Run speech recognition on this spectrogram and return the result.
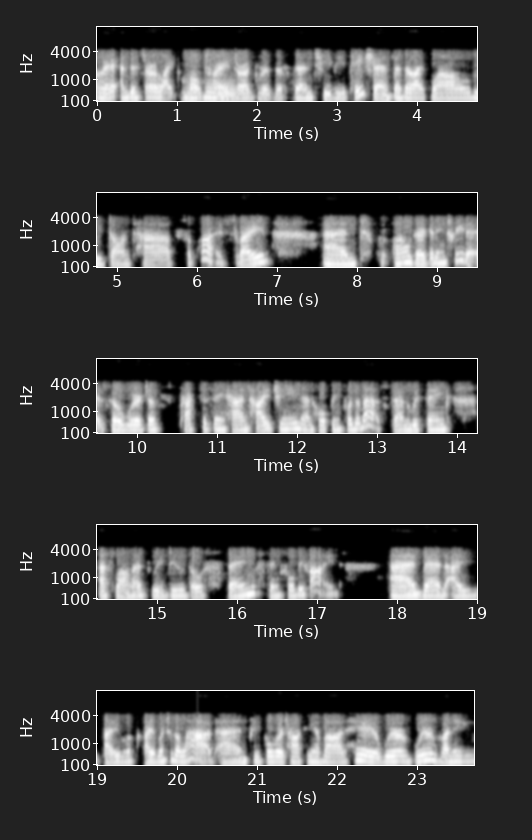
Okay. And these are like mm-hmm. multi drug resistant TB patients. And they're like, well, we don't have supplies, right? And well, they're getting treated. So we're just practicing hand hygiene and hoping for the best. And we think as long as we do those things, things will be fine. And then I, I look, I went to the lab and people were talking about, hey, we're, we're running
